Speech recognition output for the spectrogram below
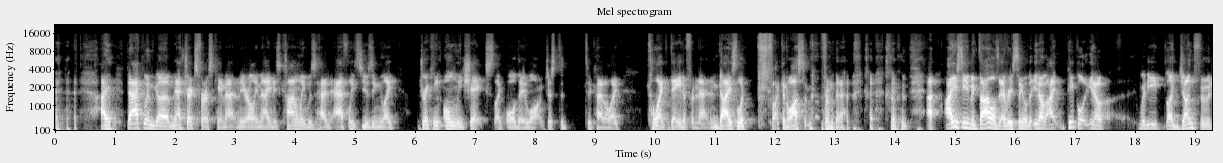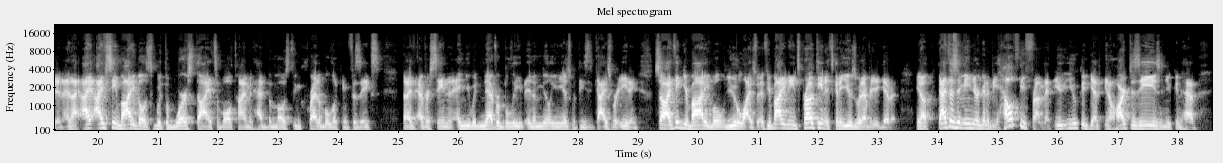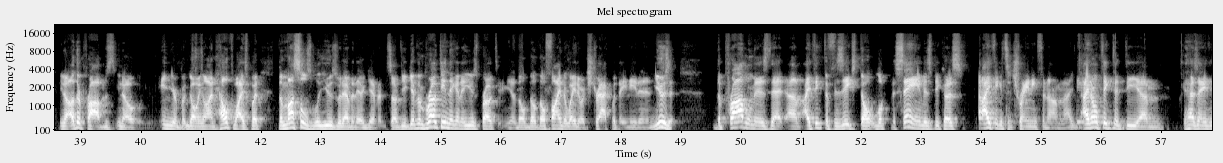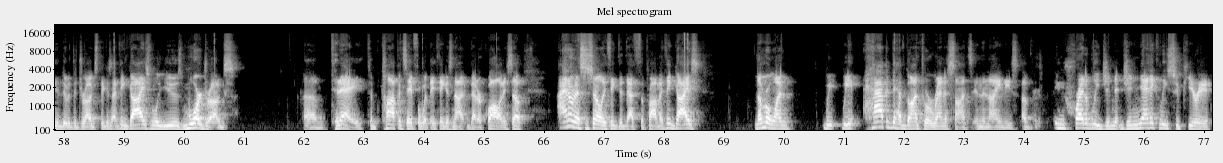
I back when uh, Met-Rx first came out in the early '90s, Connelly was had athletes using like drinking only shakes like all day long just to to kind of like collect data from that. And guys look fucking awesome from that. I used to eat McDonald's every single day. You know, I people, you know, would eat like junk food, and and I, I have seen bodybuilders with the worst diets of all time and had the most incredible looking physiques that I've ever seen, and, and you would never believe in a million years what these guys were eating. So I think your body will utilize if your body needs protein, it's going to use whatever you give it. You know that doesn't mean you're going to be healthy from it. You you could get you know heart disease, and you can have you know other problems you know in your going on health wise, but the muscles will use whatever they're given. So if you give them protein, they're going to use protein. You know, they'll, they'll, they'll find a way to extract what they need and use it. The problem is that um, I think the physiques don't look the same is because I think it's a training phenomenon. I, I don't think that the um, it has anything to do with the drugs because I think guys will use more drugs um, today to compensate for what they think is not better quality. So I don't necessarily think that that's the problem. I think guys, number one, we we happen to have gone through a renaissance in the 90s of incredibly gen- genetically superior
